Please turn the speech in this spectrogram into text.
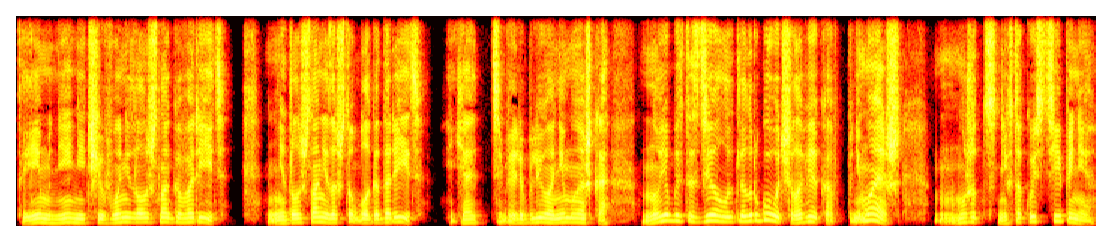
Ты мне ничего не должна говорить. Не должна ни за что благодарить. Я тебя люблю, анимешка, но я бы это сделал и для другого человека, понимаешь? Может, не в такой степени.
